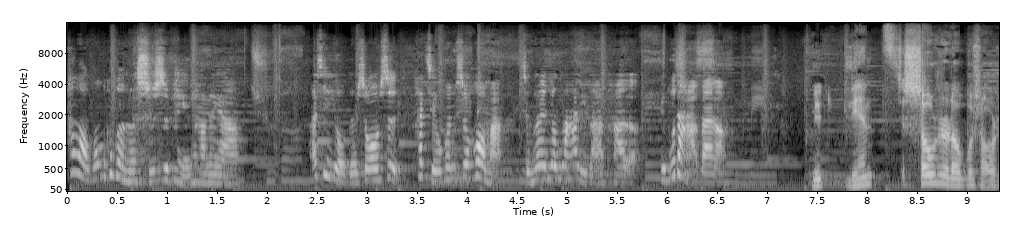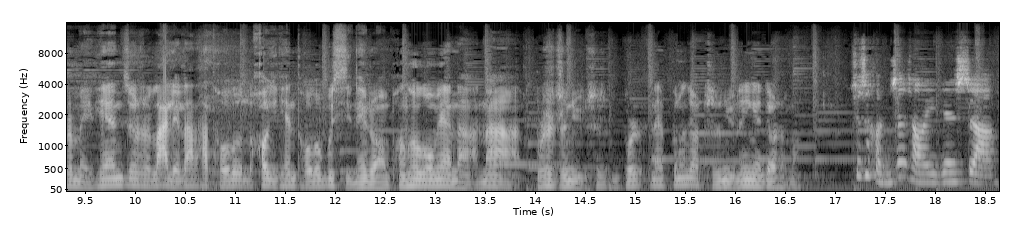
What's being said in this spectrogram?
她老公不可能时时陪她的呀，而且有的时候是她结婚之后嘛，整个人就邋里邋遢的，也不打扮了。你连收拾都不收拾，每天就是邋里邋遢，头都好几天头都不洗那种，蓬头垢面的，那不是侄女，是不是？那不能叫侄女，那应该叫什么？这是很正常的一件事啊。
